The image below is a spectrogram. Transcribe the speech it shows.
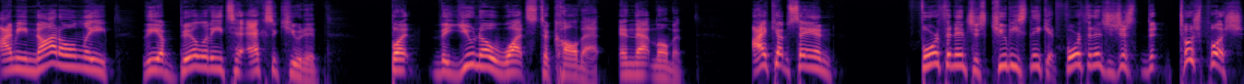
I mean, not only the ability to execute it, but the you know what's to call that in that moment. I kept saying, fourth and inches, QB sneak it. Fourth and inches, just the tush push.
